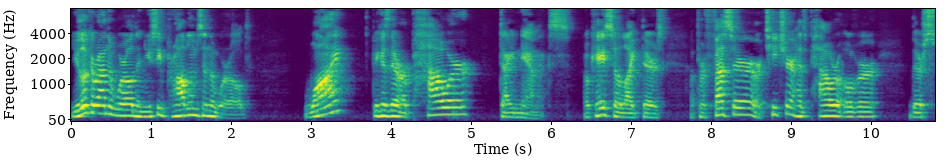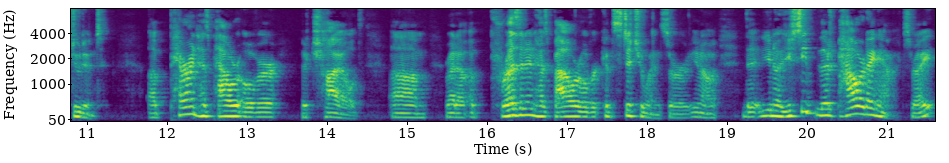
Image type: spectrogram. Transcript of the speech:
you look around the world and you see problems in the world. Why? Because there are power dynamics. Okay, so like there's a professor or teacher has power over their student. A parent has power over their child. Um, right, a, a, president has power over constituents, or you know, the, you know, you see there's power dynamics, right?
